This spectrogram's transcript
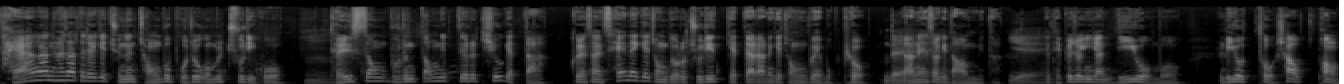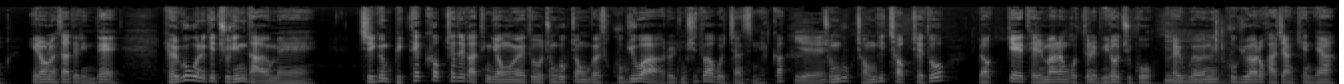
다양한 회사들에게 주는 정부 보조금을 줄이고 될성 부른 떡잎들을 키우겠다. 그래서 한 세네 개 정도로 줄이겠다라는 게 정부의 목표라는 네. 해석이 나옵니다. 예. 대표적인 게 한 니오, 뭐 리오토, 샤오펑 이런 회사들인데 결국은 이렇게 줄인 다음에 지금 big tech 업체들 같은 경우에도 중국 정부에서 국유화를 좀 시도하고 있지 않습니까? 예. 중국 전기차 업체도 몇 개 될 만한 곳들을 밀어주고 음. 결국에는 국유화로 가지 않겠냐.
